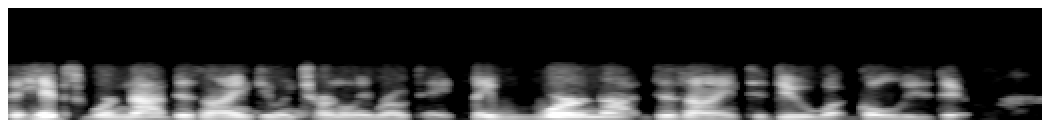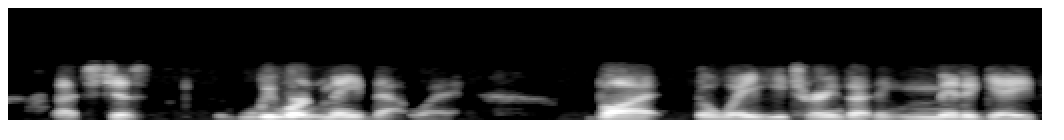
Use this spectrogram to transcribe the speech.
the hips were not designed to internally rotate. They were not designed to do what goalies do. That's just we weren't made that way. But the way he trains, I think, mitigates.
